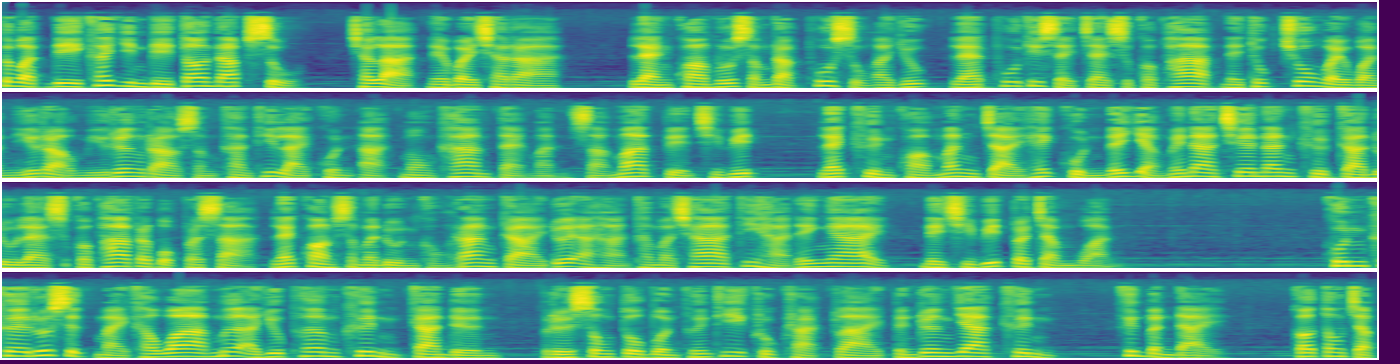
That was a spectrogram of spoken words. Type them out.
สวัสดีค่ะยินดีต้อนรับสู่ ฉลาดในวัยชรา แหล่งความรู้สำหรับผู้สูงอายุ และผู้ที่ใส่ใจสุขภาพในทุกช่วงวัยวันนี้เรามีเรื่องราวสำคัญที่หลายคนอาจมองข้ามแต่มันสามารถเปลี่ยนชีวิต และคืนความมั่นใจให้คุณได้อย่างไม่น่าเชื่อนั่นคือการดูแลสุขภาพระบบประสาทและความสมดุลของร่างกายด้วยอาหารธรรมชาติที่หาได้ง่าย ในชีวิตประจำวัน คุณเคยรู้สึกไหมคะว่าเมื่ออายุเพิ่มขึ้นการเดิน หรือทรงตัวบนพื้นที่ครุขระกลายเป็นเรื่องยากขึ้น ขึ้นบันได ก็ต้องจับ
